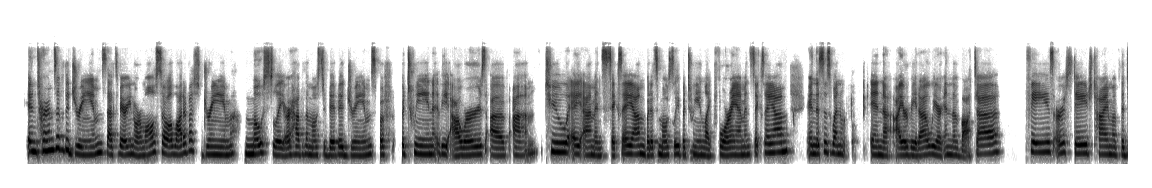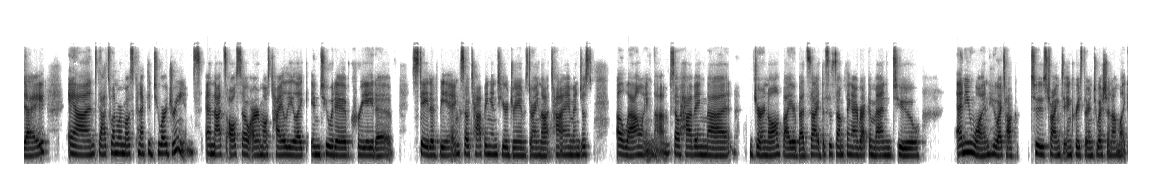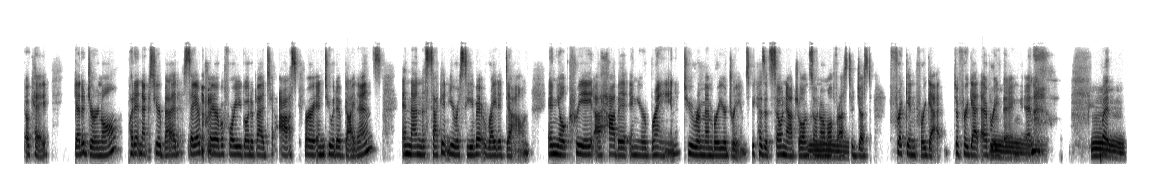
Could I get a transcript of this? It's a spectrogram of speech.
in terms of the dreams, that's very normal. So, a lot of us dream mostly or have the most vivid dreams bef- between the hours of um, 2 a.m. and 6 a.m., but it's mostly mm-hmm. between like 4 a.m. and 6 a.m. And this is when in Ayurveda, we are in the Vata phase or stage time of the day. And that's when we're most connected to our dreams. And that's also our most highly like intuitive, creative state of being. So tapping into your dreams during that time and just allowing them. So having that journal by your bedside, this is something I recommend to anyone who I talk to is trying to increase their intuition. I'm like, okay, get a journal, put it next to your bed, say a prayer before you go to bed to ask for intuitive guidance, and then the second you receive it, write it down and you'll create a habit in your brain to remember your dreams because it's so natural and so normal for us mm. to just fricking forget, to forget everything. Mm. And, but mm.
